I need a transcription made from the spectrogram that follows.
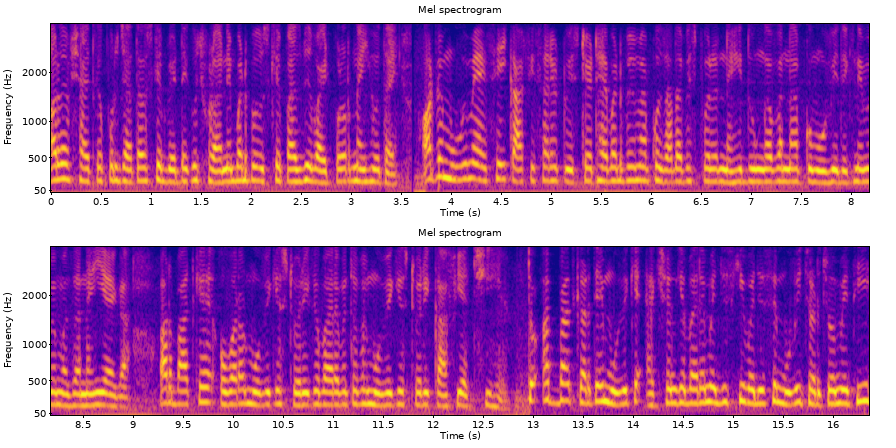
और वह शाहिद कपूर जाता है उसके बेटे को छुड़ाने बट उसके पास भी व्हाइट पाउडर नहीं होता है। और मैं मूवी में ऐसे ही काफ़ी सारे ट्विस्टेड है बट मैं आपको ज़्यादा भी स्पॉइलर नहीं दूँगा, वरना आपको मूवी देखने में मज़ा नहीं आएगा। और बात के ओवरऑल मूवी की स्टोरी के बारे में तो मूवी की स्टोरी काफ़ी अच्छी है। तो अब बात करते हैं मूवी के एक्शन के बारे में, जिसकी वजह से मूवी चर्चों में थी।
